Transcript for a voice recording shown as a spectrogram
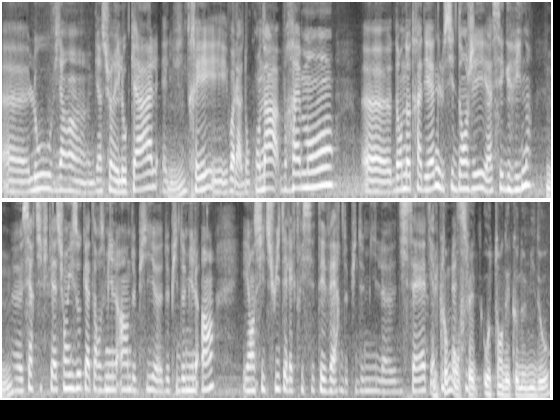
Euh, l'eau vient, bien sûr, est locale, elle est mhm. filtrée. Et voilà, donc on a vraiment, euh, dans notre ADN, le site d'Angers est assez green. Mhm. Euh, certification ISO 14001 depuis, depuis 2001. Et ensuite, suite, électricité verte depuis 2017. Mais comment on fait autant d'économies d'eau?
